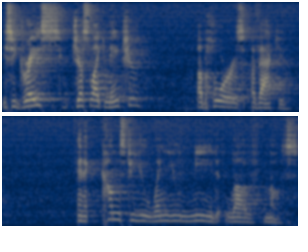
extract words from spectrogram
You see, grace, just like nature, abhors a vacuum. And it comes to you when you need love most.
